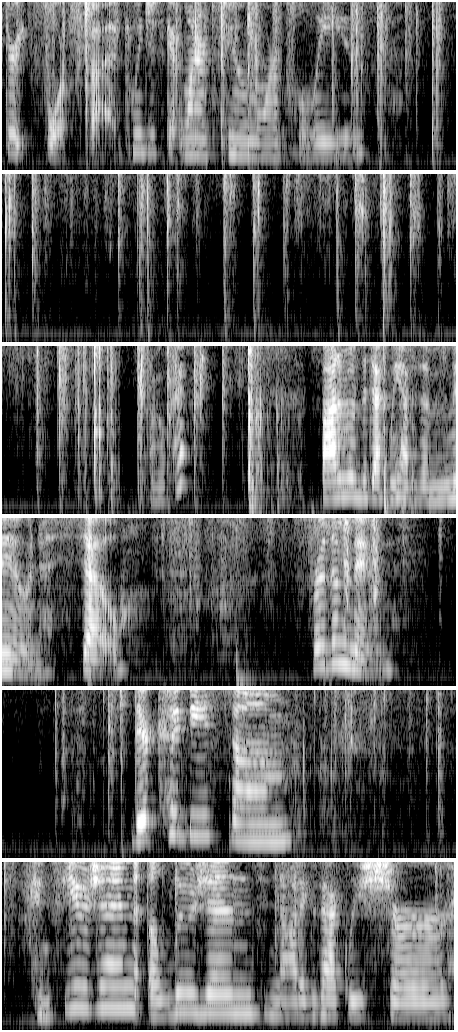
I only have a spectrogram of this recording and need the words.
three, four, five. Can we just get one or two more, please? Okay. Bottom of the deck, we have the moon. So, for the moon, there could be some confusion, illusions, not exactly sure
